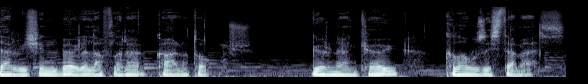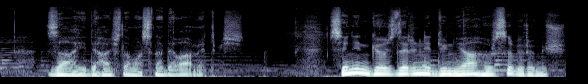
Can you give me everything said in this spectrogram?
dervişin böyle laflara karnı tokmuş. Görünen köy kılavuz istemez. Zahidi haşlamasına devam etmiş. Senin gözlerini dünya hırsı bürümüş.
